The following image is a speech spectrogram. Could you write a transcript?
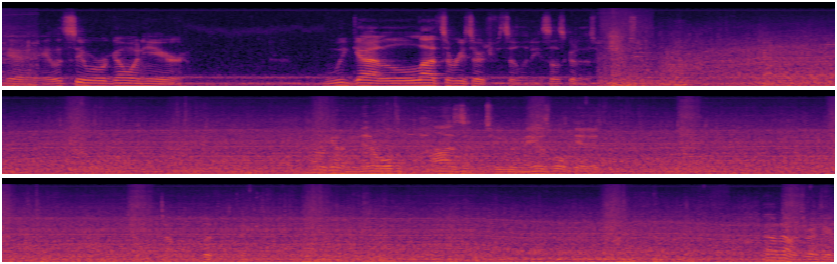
Okay, let's see where we're going here. We got lots of research facilities. Let's go to this one. Oh, we got a mineral deposit too. We may as well hit it. Oh, think. Oh no, it's right here.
